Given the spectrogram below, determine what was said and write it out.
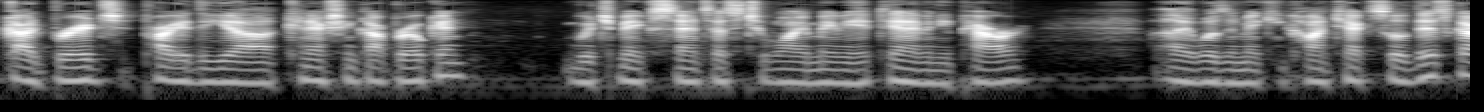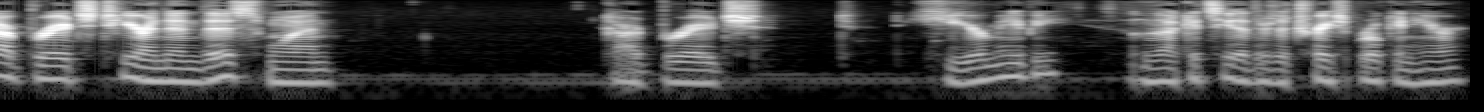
got bridged. Probably the uh, connection got broken, which makes sense as to why maybe it didn't have any power. It wasn't making contact. So this got bridged here, and then this one got bridged here, maybe. I could see that there's a trace broken here.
